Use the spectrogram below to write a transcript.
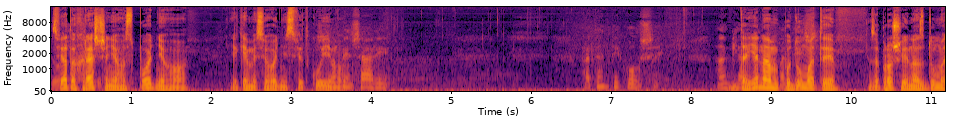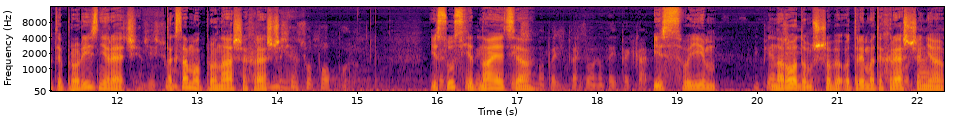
Свято хрещення. Господнього, яке ми сьогодні святкуємо, дає нам подумати, запрошує нас думати про різні речі, так само про наше хрещення. Ісус єднається із своїм народом, щоб отримати хрещення,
